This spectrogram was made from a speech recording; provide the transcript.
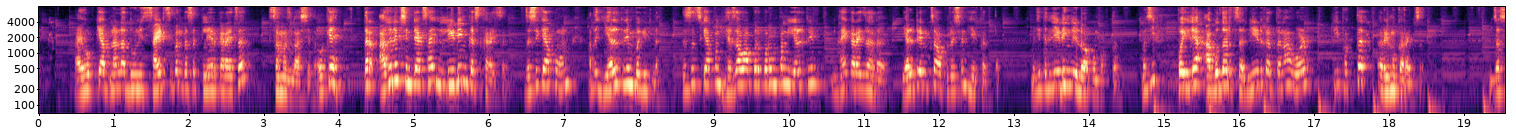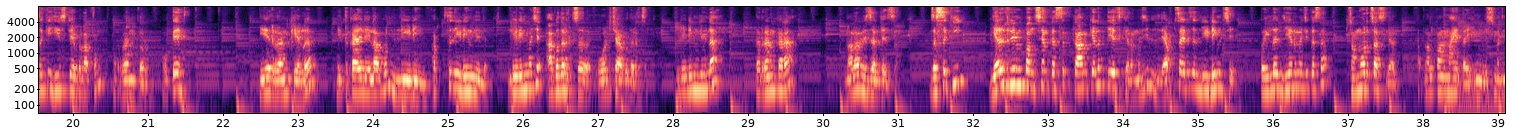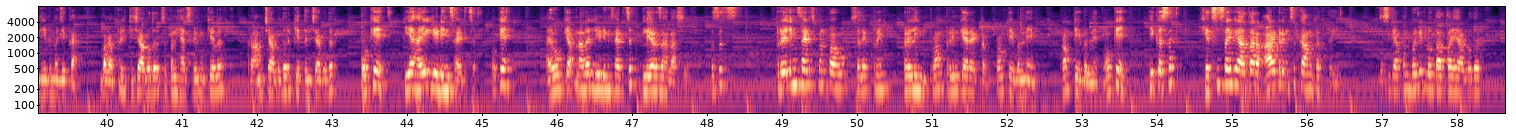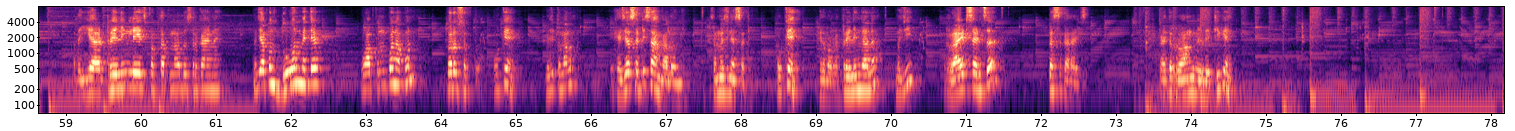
आय होप की आपल्याला दोन्ही साईड्स पण कसं क्लिअर करायचं समजलं असेल. ओके तर अजून एक सिंटॅक्स आहे लिडिंग कसं करायचं? जसं की आपण आता यल ट्रिम बघितलं. तसंच की आपण ह्याचा वापर करून पण यल ट्रिम नाही करायचं झालं. यल ट्रिमचं ऑपरेशन हे करतं. म्हणजे ते लिडिंग लिहिलो आपण फक्त. म्हणजे पहिल्या अगोदरचं लीड करताना वर्ड ही फक्त रिमूव्ह करायचं. जसं की ही स्टेबल आपण रन करू ओके हे रन केलं इथं काय लिहिलं आपण? लिडिंग फक्त लिडिंग लिहिलं. लिडिंग म्हणजे अगोदरचं वर्डच्या अगोदरचं. लिडिंग लिहिला तर रन करा. मला रिझल्ट यायचा जसं की एल ड्रीम फंक्शन कसं काम केलं तेच केलं. म्हणजे लेफ्ट साईडचं लिडिंगचे पहिलं लीड म्हणजे कसं? समोरचं असल्याला. आपल्याला पण माहीत आहे? इंग्लिशमध्ये लीड म्हणजे काय? बघा प्रीतीच्या अगोदरचं पण ह्याच रिमूव्ह केलं रामच्या अगोदर केतनच्या अगोदर. ओके हे आहे लिडिंग साईडचं ओके आय होप की आपल्याला लिडिंग साईडचं क्लिअर झालं असेल. तसंच ट्रेलिंग साईड्स पण पाहू. Select trim trailing from trim character from table name from table name okay हे कसं? ह्याचंच आहे की आता आर ट्रेनचं काम करतं हे. जसं की आपण बघितलं होतं आता ह्या अगोदर. आता या ट्रेलिंग लेज फक्त आपल्याला दुसरं काय नाही. म्हणजे आपण दोन मेथड वापरून पण आपण करू शकतो. ओके म्हणजे तुम्हाला ह्याच्यासाठी सांगालो मी समजण्यासाठी. ओके हे बघा ट्रेलिंग आलं. म्हणजे राईट साईडचं कसं करायचं? काय तर रॉंग लिहिले ठीक आहे?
